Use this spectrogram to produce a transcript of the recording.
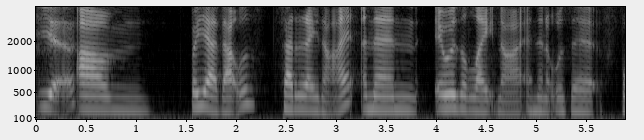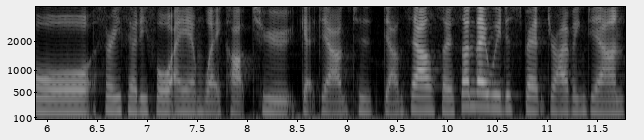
Yeah. Um, but yeah, that was Saturday night, and then it was a late night, and then it was a four three thirty four a.m. wake up to get down to down south. So Sunday we just spent driving down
